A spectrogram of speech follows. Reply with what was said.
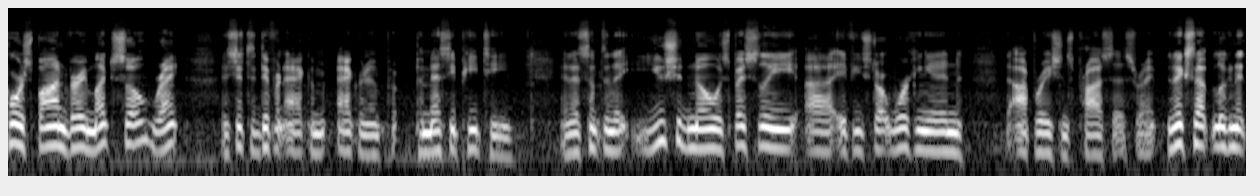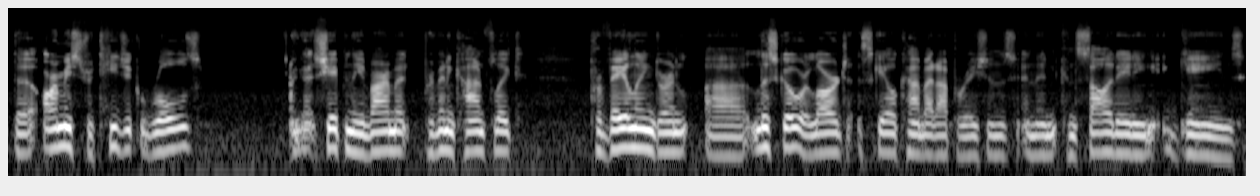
correspond very much so, right? It's just a different acronym, PMESI PT, and that's something that you should know, especially uh, if you start working in the operations process, right? Next up, looking at the Army strategic roles. We got shaping the environment, preventing conflict, prevailing during uh, LSCO or large-scale combat operations, and then consolidating gains.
